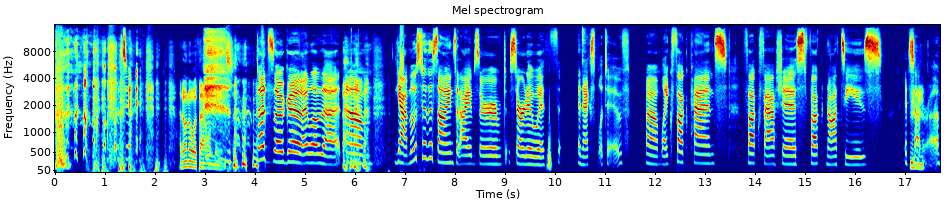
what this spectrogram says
I don't know what that one means. That's so good. I love that. Um, yeah, most of the signs that I observed started with an expletive, um, like "fuck Pence," "fuck fascists," "fuck Nazis," etc.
